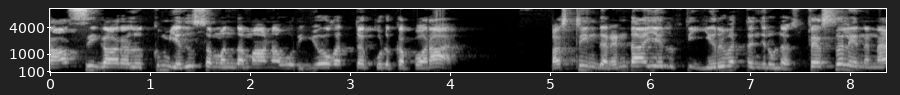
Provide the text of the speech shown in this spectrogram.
ராசிகாரர்களுக்கும் எது சம்பந்தமான ஒரு யோகத்தை கொடுக்க போறார்? ஃபர்ஸ்ட் இந்த ரெண்டாயிரத்தி இருபத்தஞ்சில் உள்ள ஸ்பெஷல் என்னன்னா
